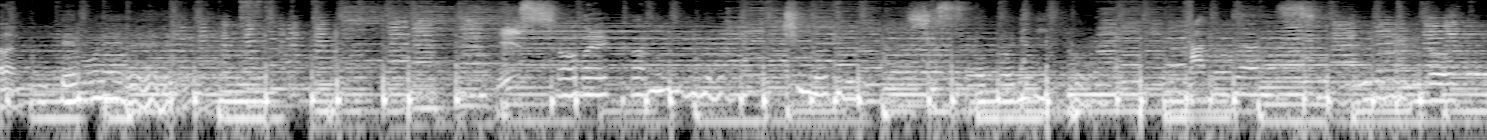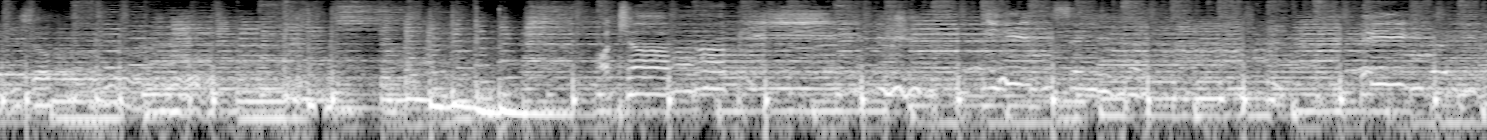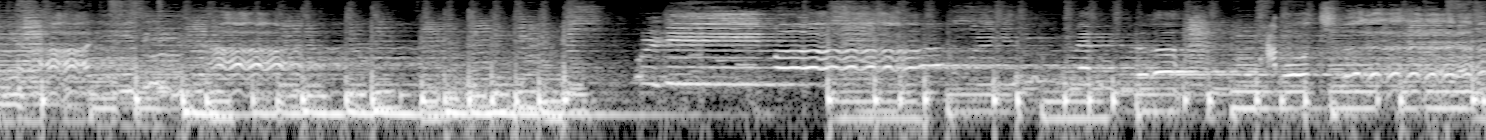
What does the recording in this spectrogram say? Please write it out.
사랑 때문에 일섬을 거리며 추억을 씻어버리고 한잔스푼도 잊어버려 어차피 tatlı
